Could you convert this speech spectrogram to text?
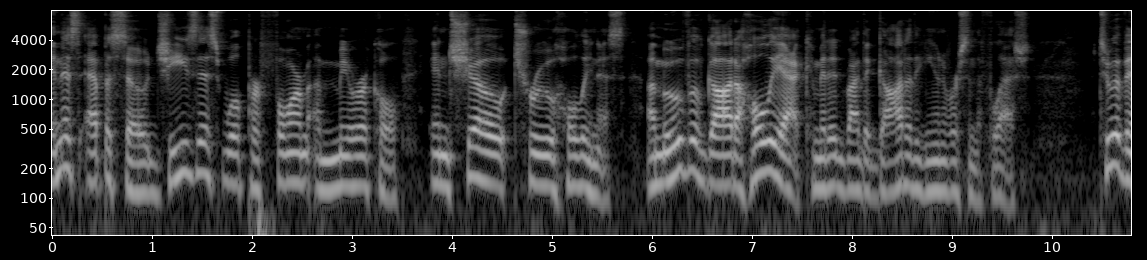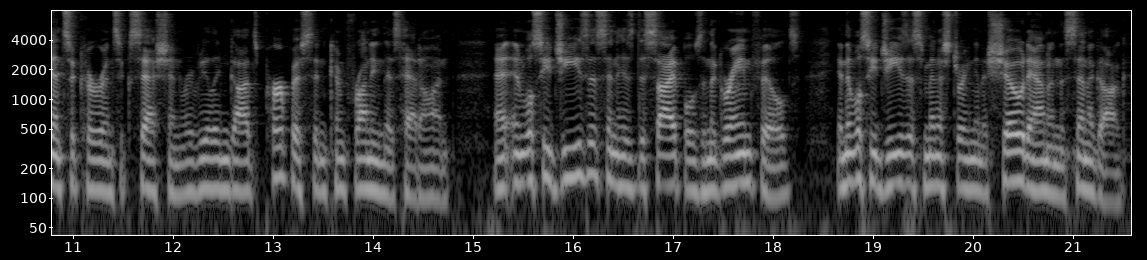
In this episode, Jesus will perform a miracle and show true holiness, a move of God, a holy act committed by the God of the universe in the flesh. Two events occur in succession, revealing God's purpose in confronting this head on. And, we'll see Jesus and his disciples in the grain fields, and then we'll see Jesus ministering in a showdown in the synagogue.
